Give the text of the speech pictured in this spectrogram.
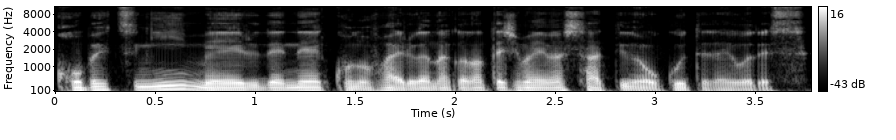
個別にメールでね、このファイルがなくなってしまいましたっていうのを送ってたようです。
